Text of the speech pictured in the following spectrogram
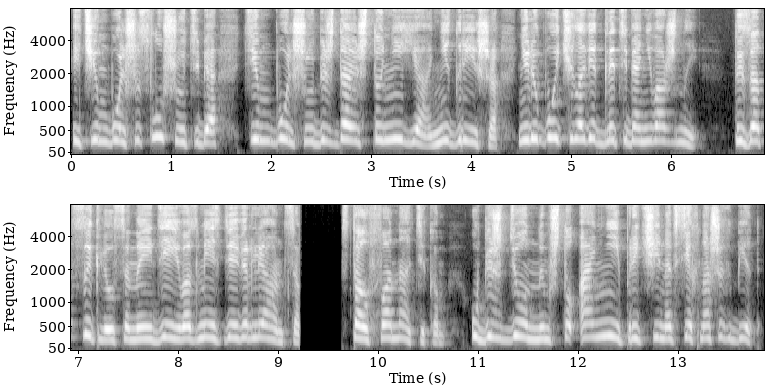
И чем больше слушаю тебя, тем больше убеждаюсь, что ни я, ни Гриша, ни любой человек для тебя не важны. Ты зациклился на идее возмездия верлианцев, стал фанатиком, убежденным, что они причина всех наших бед.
